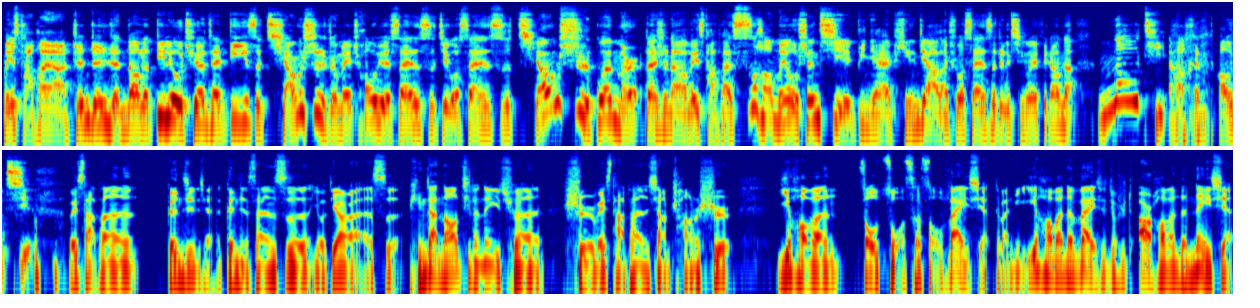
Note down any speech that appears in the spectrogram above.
维斯塔潘啊，整整忍到了第六圈才第一次强势准备超越塞恩斯，结果塞恩斯强势关门，但是呢，维斯塔潘丝毫没有生气，并且还评价了说塞恩斯这个行为非常的 naughty 啊，很淘气。维斯塔潘。跟紧前跟紧三思有 DRS，评价 Naughty 的那一圈是维斯塔潘想尝试一号弯走左侧走外线，对吧？你一号弯的外线就是二号弯的内线。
